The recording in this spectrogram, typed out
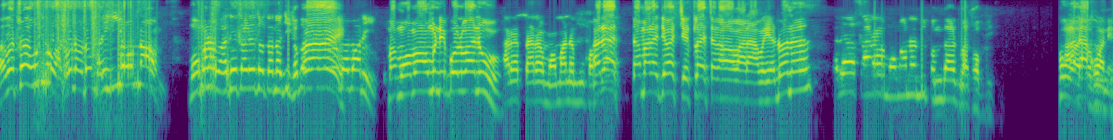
હવે છો થયું ઓઢો નોઢો મરી ગયો નામ. મોમાના વાદે તળે તો તને હજી ખબર મોમાની? મારા મોમા અમને બોલવાનું. અરે તારા મોમાને હું અરે તમારા જેવા ચેટલા ચડાવવા વાળા આવે હેડો ને. અરે તારા મોમાને બી પમદાર વાત હોપી હું આડા કોને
